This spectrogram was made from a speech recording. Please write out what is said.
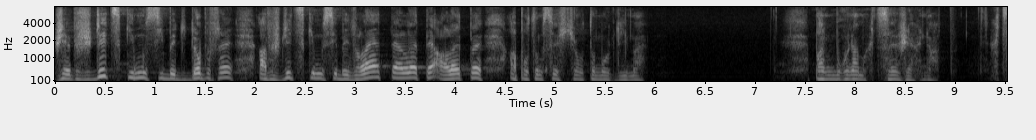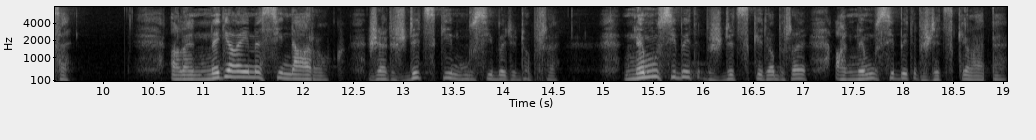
že vždycky musí být dobře a vždycky musí být lépe, lépe a lépe a potom se ještě o to modlíme. Pan Bůh nám chce žehnat. Chce. Ale nedělejme si nárok, že vždycky musí být dobře. Nemusí být vždycky dobře a nemusí být vždycky lépe.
